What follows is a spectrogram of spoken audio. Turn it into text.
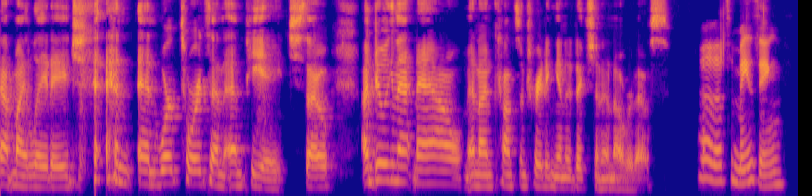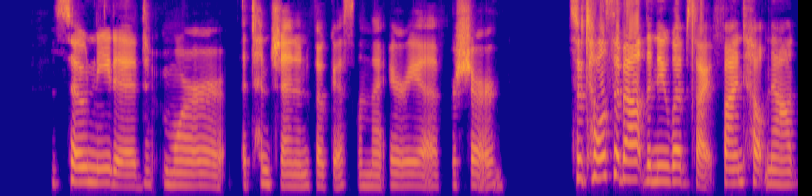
at my late age and, and work towards an MPH. So I'm doing that now and I'm concentrating in addiction and overdose. Oh, that's amazing. It's so needed more attention and focus on that area for sure. Mm-hmm. So tell us about the new website, Find Help Now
